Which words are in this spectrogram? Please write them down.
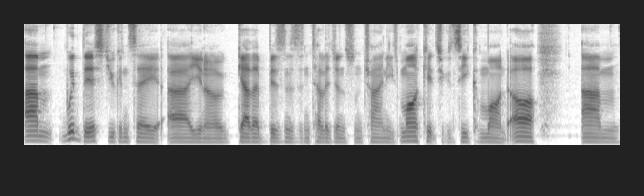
um, with this, you can say, uh, you know, gather business intelligence on Chinese markets. You can see Command R. Um,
